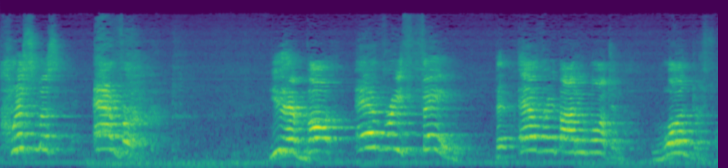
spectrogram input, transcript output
Christmas ever. You have bought everything that everybody wanted. Wonderful.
